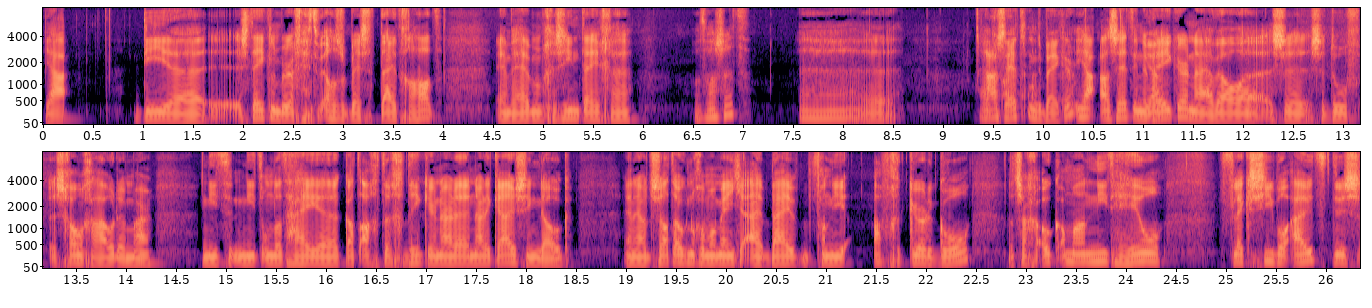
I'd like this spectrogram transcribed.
Ja, die eh, Stekelenburg heeft wel zijn beste tijd gehad. En we hebben hem gezien tegen... Wat was het? Eh, AZ in de beker? ja, AZ in de Ja. beker. Nou ja, wel eh, zijn doel schoongehouden, maar niet, niet omdat hij katachtig drie keer naar de, naar de kruising dook. En er zat ook nog een momentje bij van die afgekeurde goal. Dat zag er ook allemaal niet heel flexibel uit. Dus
